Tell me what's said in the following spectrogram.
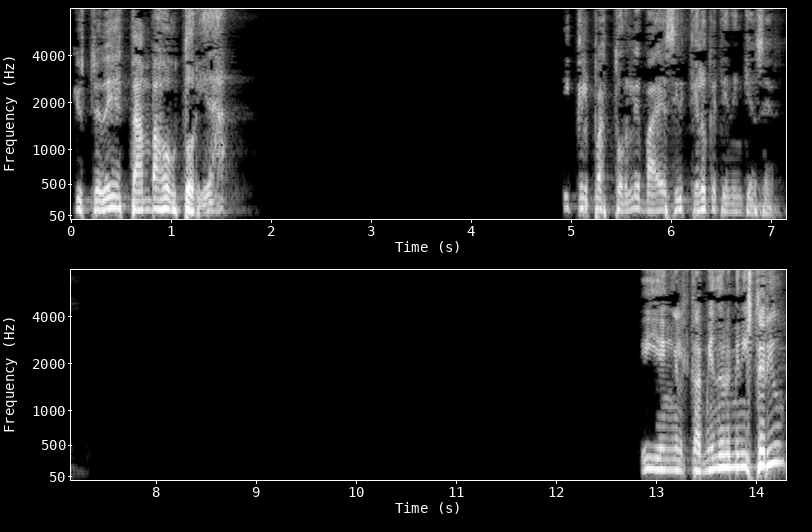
que ustedes están bajo autoridad. y que el pastor les va a decir qué es lo que tienen que hacer. Y en el camino del ministerio,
